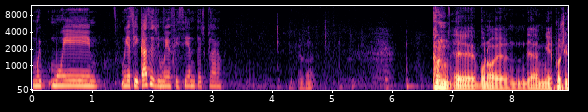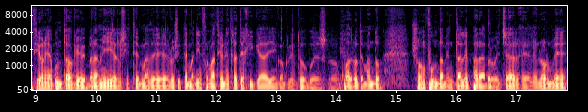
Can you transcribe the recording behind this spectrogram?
muy, muy, muy eficaces y muy eficientes, claro. Eh, bueno, ya en mi exposición he apuntado que para mí los sistemas de información estratégica y en concreto pues, los cuadros de mando son fundamentales para aprovechar el enorme,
